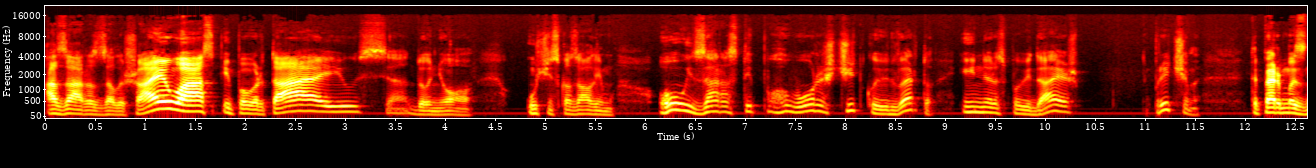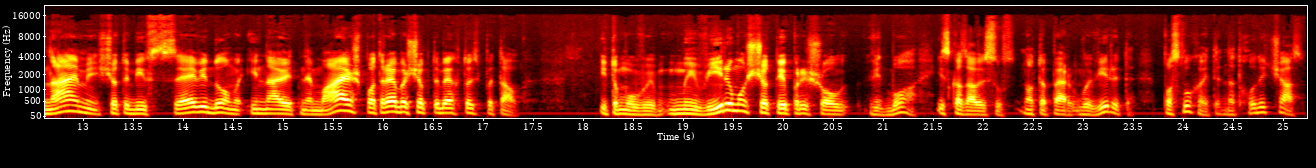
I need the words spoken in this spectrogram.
а зараз залишаю вас і повертаюся до нього. Учні сказали йому: Ой, зараз ти поговориш чітко і відверто і не розповідаєш притчами. Тепер ми знаємо, що тобі все відомо, і навіть не маєш потреби, щоб тебе хтось питав. І тому ви, ми віримо, що ти прийшов від Бога. І сказав Ісус: ну тепер ви вірите? Послухайте, надходить час.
